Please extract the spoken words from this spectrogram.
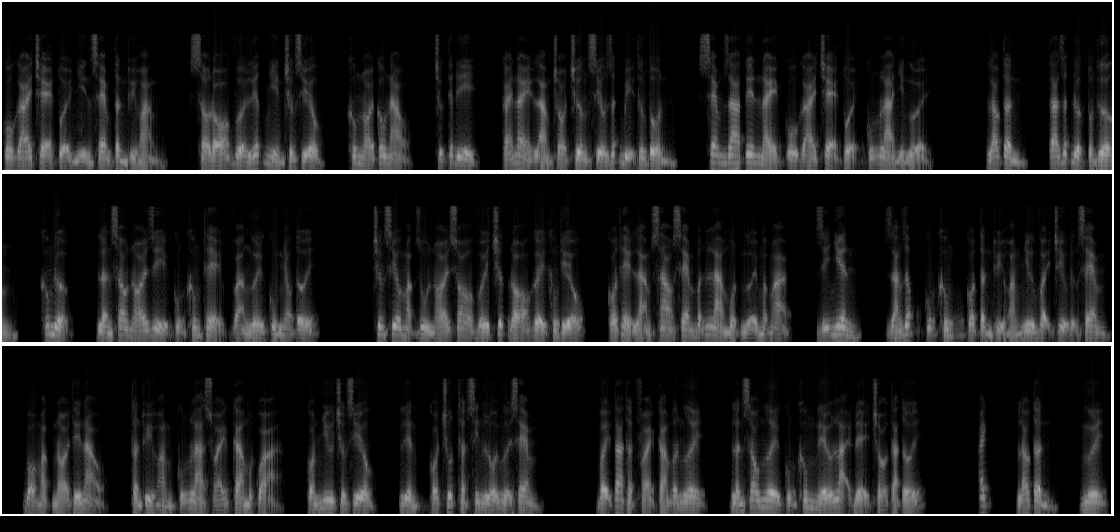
cô gái trẻ tuổi nhìn xem tần thủy hoàng, sau đó vừa liếc nhìn trương siêu, không nói câu nào, trực tiếp đi, cái này làm cho trương siêu rất bị thương tổn, xem ra tên này cô gái trẻ tuổi cũng là nhìn người. Lao tần, ta rất được tổn thương, không được, lần sau nói gì cũng không thể và ngươi cùng nhau tới. Trương siêu mặc dù nói so với trước đó gầy không thiếu, có thể làm sao xem vẫn là một người mập mạp, dĩ nhiên, dáng dấp cũng không có tần thủy hoàng như vậy chịu đựng xem, bỏ mặc nói thế nào, tần thủy hoàng cũng là soái ca một quả, còn như trương siêu, liền có chút thật xin lỗi người xem. Vậy ta thật phải cảm ơn ngươi lần sau ngươi cũng không nếu lại để cho ta tới. Ách lao tần, ngươi.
